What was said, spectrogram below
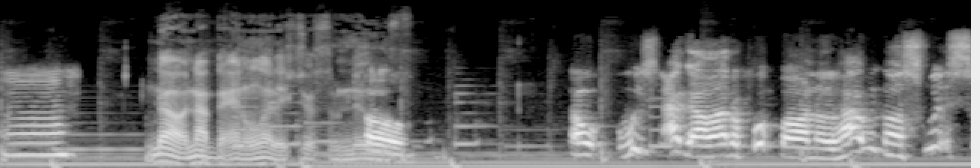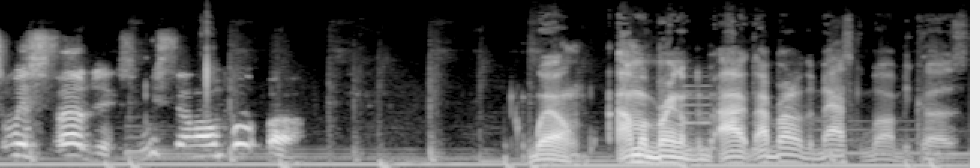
mm, No, not the analytics, just some news. oh, oh, we. I got a lot of football news. How are we gonna switch switch subjects? We still on football. Well, I'm gonna bring up the. I, I brought up the basketball because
